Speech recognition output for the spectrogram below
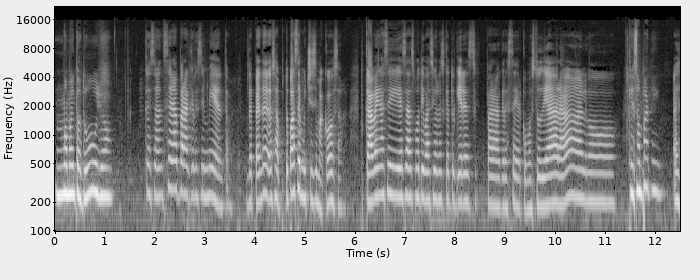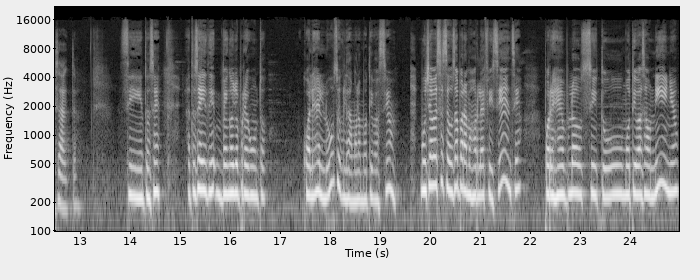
Un momento tuyo. Que son será para crecimiento. Depende, o sea, tú puedes hacer muchísimas cosas. Caben así esas motivaciones que tú quieres para crecer, como estudiar algo. Que son para ti. Exacto. Sí, entonces, entonces vengo yo pregunto, ¿cuál es el uso que le damos a la motivación? Muchas veces se usa para mejorar la eficiencia. Por ejemplo, si tú motivas a un niño,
